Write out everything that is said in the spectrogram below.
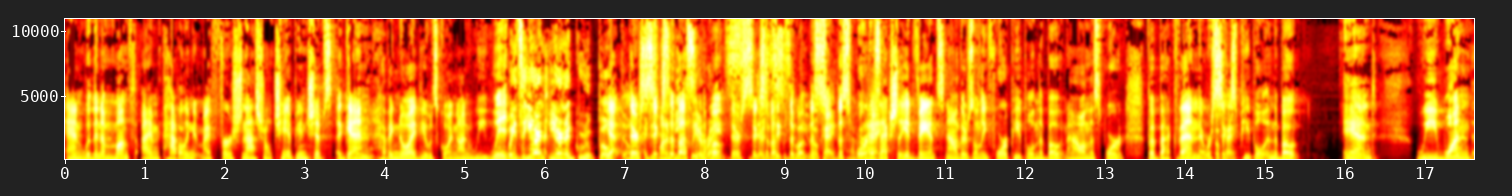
And within a month, I'm paddling at my first national championships. Again, having no idea what's going on. We win. Wait, so you're in, you're in a group boat? Yeah, though. there's six of us clear, in the right? boat. There's six there's of us six in the boat. The, okay. the sport okay. is actually advanced now. There's only four people in the boat now on the sport, but back then there were six okay. people in the boat. And we won.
